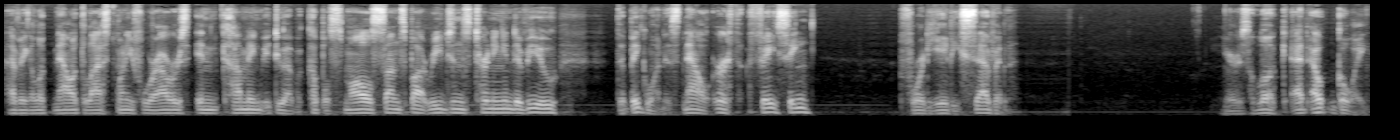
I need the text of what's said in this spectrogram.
Having a look now at the last 24 hours incoming, we do have a couple small sunspot regions turning into view. The big one is now Earth facing 4087. Here's a look at outgoing.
